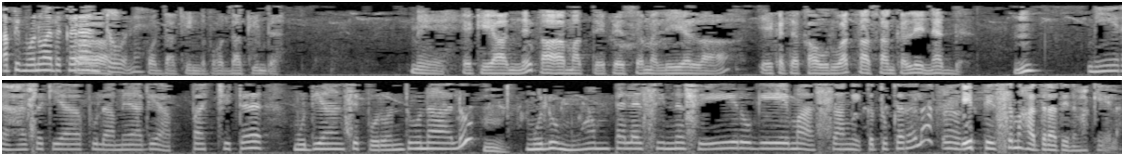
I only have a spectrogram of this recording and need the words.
අපි මොනවද කරන්න ඕනේ? පොඩ්ඩක් ඉන්න පොඩ්ඩක් ඉන්න. මේ ඒ කියන්නේ තාමත් ඒ පෙසම ලියලා ඒකට කවුරුවත් අසං කළේ නැද්ද? හ්ම්? මේ රහස කියාපු ළමයාගේ අප්පච්චිට මුදියන්සේ පොරොන්දු වුණාලු මුළු මුවන් පැලසින්න සේරෝගේම අස්සන් එකතු කරලා ඒ පෙස්සම හදලා දෙනවා කියලා.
